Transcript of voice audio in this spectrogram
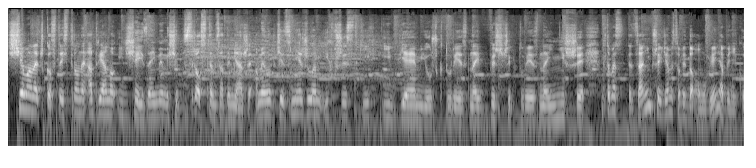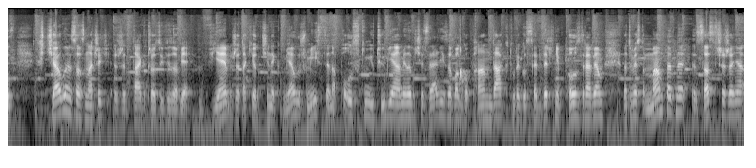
Siemaneczko, z tej strony Adriano i dzisiaj zajmiemy się wzrostem zadymiarzy, a mianowicie zmierzyłem ich wszystkich i wiem już, który jest najwyższy, który jest najniższy. Natomiast zanim przejdziemy sobie do omówienia wyników, chciałem zaznaczyć, że tak, drodzy widzowie, wiem, że taki odcinek miał już miejsce na polskim YouTubie, a mianowicie zrealizował go Panda, którego serdecznie pozdrawiam. Natomiast mam pewne zastrzeżenia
